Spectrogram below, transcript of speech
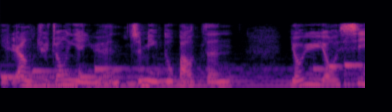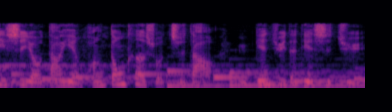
也让剧中演员知名度暴增。由于游戏是由导演黄东赫所执导与编剧的电视剧。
